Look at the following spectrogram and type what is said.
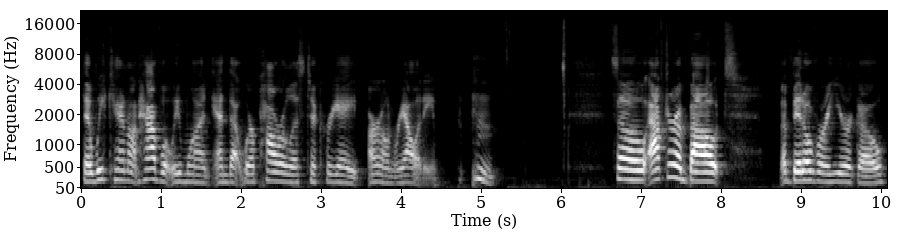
that we cannot have what we want and that we're powerless to create our own reality. so, after about a bit over a year ago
